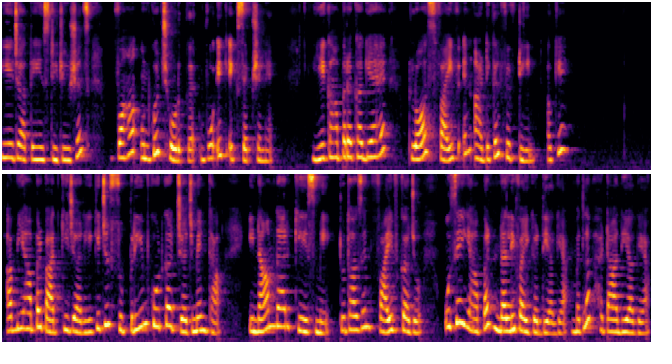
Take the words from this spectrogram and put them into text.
किए जाते हैं इंस्टीट्यूशंस वहाँ उनको छोड़कर वो एक एक्सेप्शन है। ये कहाँ पर रखा गया है? Clause five and article fifteen okay अब यहाँ पर बात की जा रही है कि जो सुप्रीम कोर्ट का जजमेंट था, इनामदार केस में 2005 का जो, उसे यहाँ पर नलीफाई कर दिया गया मतलब हटा दिया गया।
